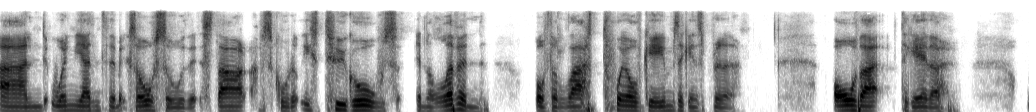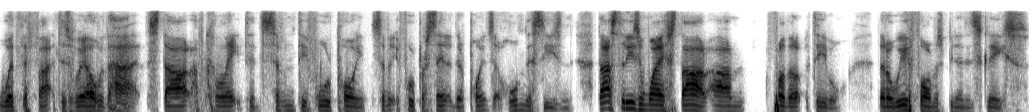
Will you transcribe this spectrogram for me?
And when you add into the mix also that Start have scored at least two goals in 11 of their last 12 games against Bryne. All that together with the fact as well that Start have collected 74 points, 74% of their points at home this season. That's the reason why Start aren't further up the table. Their away form has been a disgrace.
